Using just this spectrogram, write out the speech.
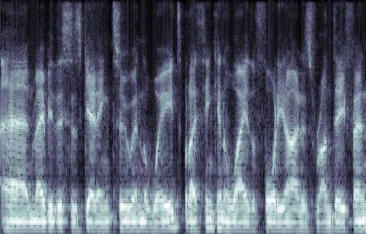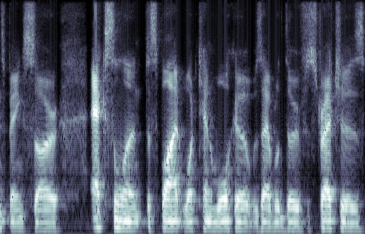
and maybe this is getting too in the weeds, but I think in a way the 49ers run defense being so excellent, despite what Ken Walker was able to do for stretches,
